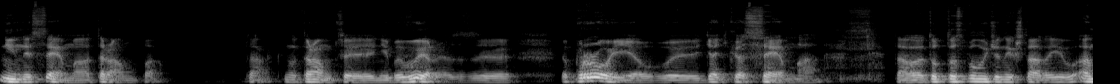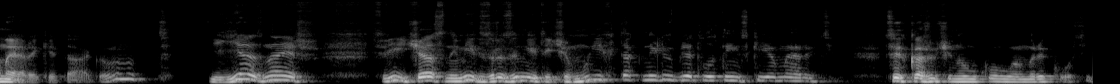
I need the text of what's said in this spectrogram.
Ні, не Сема, а Трампа. Так, ну Трамп це ніби вираз, е, прояв е, дядька Сема. Та, тобто Сполучених Штатів Америки. Так. От. Я, знаєш, свій час не міг зрозуміти, чому їх так не люблять в Латинській Америці. Це кажучи науково америкосів.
